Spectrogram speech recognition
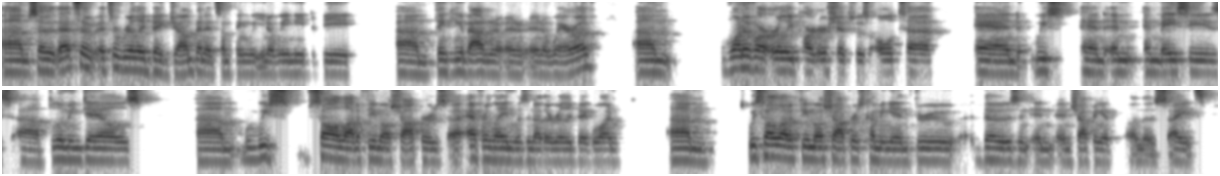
Um, so that's a it's a really big jump, and it's something we, you know we need to be um, thinking about and, and, and aware of. Um, one of our early partnerships was Ulta, and we and and and Macy's, uh, Bloomingdale's. Um, we saw a lot of female shoppers. Uh, Everlane was another really big one. Um, we saw a lot of female shoppers coming in through those and, and, and shopping at, on those sites.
